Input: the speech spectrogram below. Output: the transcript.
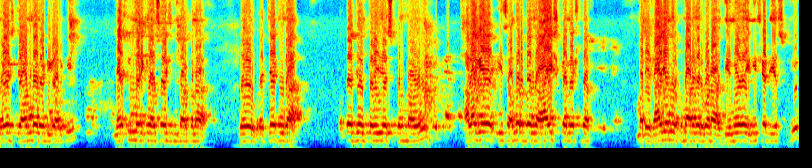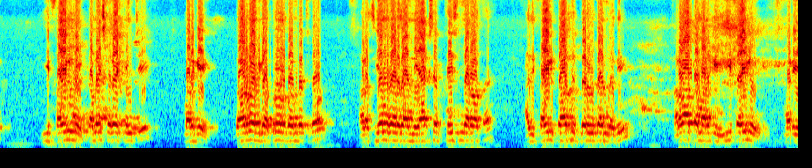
వైఎస్ జగన్మోహన్ రెడ్డి గారికి నేషనల్ మెడికల్ అసోసియేషన్ తరఫున మేము ప్రత్యేకంగా కృతజ్ఞతలు తెలియజేసుకుంటున్నాము. అలాగే ఈ సందర్భంగా ఆయుష్ కమిషనర్ మరి రాజేంద్ర కుమార్ గారు కూడా దీని మీద ఇనిషియేట్ చేసుకుని ఈ ఫైల్ని కమిషనరేట్ నుంచి మనకి గవర్నమెంట్కి అప్రూవల్ పంపించడం అలా సీఎం గారు దాన్ని యాక్సెప్ట్ చేసిన తర్వాత అది ఫైల్ ప్రాసెస్ జరుగుతుంది అది. తర్వాత మనకి ఈ ఫైల్ మరి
